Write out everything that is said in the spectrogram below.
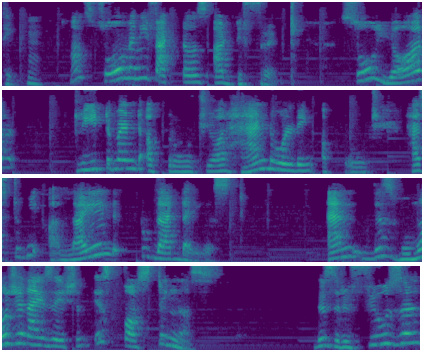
thing. Hmm. So many factors are different. So, your treatment approach, your hand holding approach has to be aligned to that diversity. And this homogenization is costing us. This refusal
